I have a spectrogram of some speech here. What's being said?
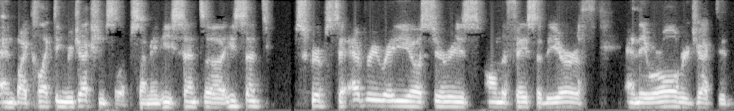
and by collecting rejection slips. I mean, he sent uh, he sent scripts to every radio series on the face of the earth, and they were all rejected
